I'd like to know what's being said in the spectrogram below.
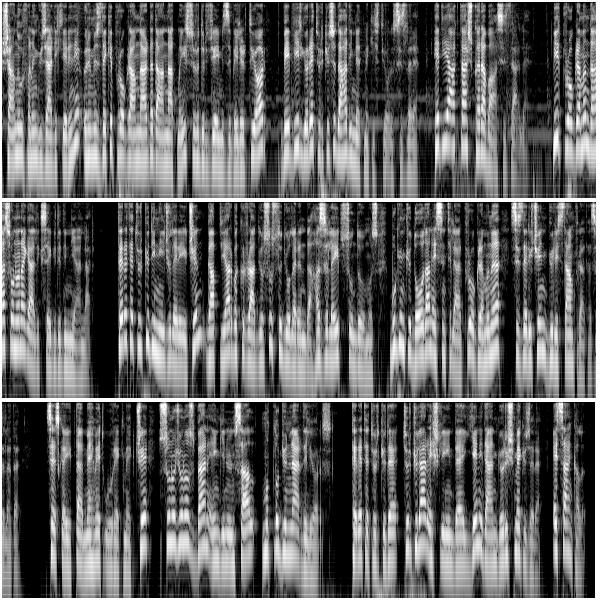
Şanlıurfa'nın güzelliklerini önümüzdeki programlarda da anlatmayı sürdüreceğimizi belirtiyor ve bir yöre türküsü daha dinletmek istiyoruz sizlere. Hediye Aktaş Karabağ sizlerle. Bir programın daha sonuna geldik sevgili dinleyenler. TRT Türkü dinleyicileri için GAP Diyarbakır Radyosu stüdyolarında hazırlayıp sunduğumuz bugünkü Doğudan Esintiler programını sizler için Gülistan Fırat hazırladı. Ses kayıtta Mehmet Uğur Ekmekçi, sunucunuz ben Engin Ünsal, mutlu günler diliyoruz. TRT Türkü'de türküler eşliğinde yeniden görüşmek üzere. Esen kalın.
